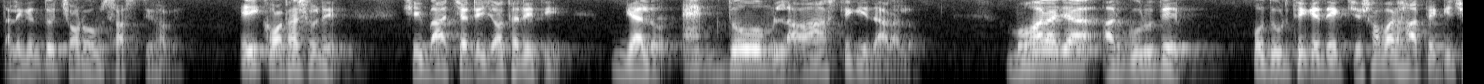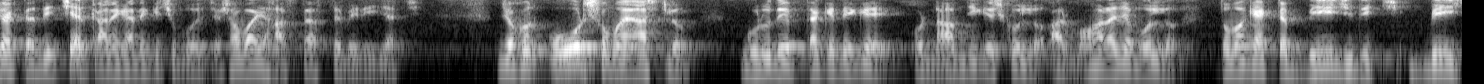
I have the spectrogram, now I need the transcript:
তাহলে কিন্তু চরম শাস্তি হবে। এই কথা শুনে সেই বাচ্চাটি যথারীতি গেল, একদম লাস্টে গিয়ে দাঁড়াল। মহারাজা আর গুরুদেব ও দূর থেকে দেখছে, সবার হাতে কিছু একটা দিচ্ছে আর কানে কানে কিছু বলছে, সবাই হাসতে হাসতে বেরিয়ে যাচ্ছে। যখন ওর সময় আসলো, গুরুদেব তাকে ডেকে ওর নাম জিজ্ঞেস করল আর মহারাজা বলল, তোমাকে একটা বীজ দিচ্ছি, বীজ,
